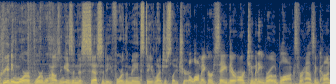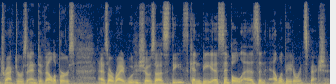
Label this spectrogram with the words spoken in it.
Creating more affordable housing is a necessity for the Maine state legislature. The lawmakers say there are too many roadblocks for housing contractors and developers. As our Riot Wooten shows us, these can be as simple as an elevator inspection.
